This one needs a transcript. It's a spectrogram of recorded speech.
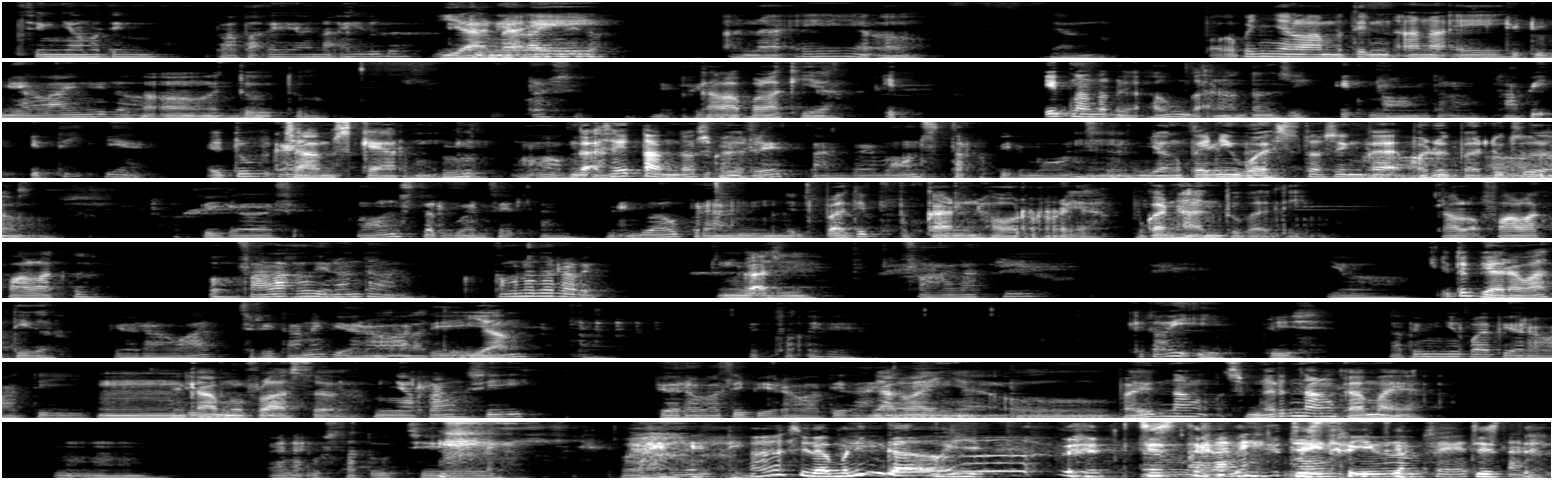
Sing nyelamatin bapaknya anaknya itu tuh. Iya Di dunia lain anaknya oh yang pokoknya nyelamatin anaknya di dunia lain itu. oh, oh, itu itu Terus kalau apa lagi ya it it nonton nggak? Aku nggak nonton sih. It nonton tapi itu ya itu Kayak- jump scare mungkin. Oh, nggak bukan- setan bukan sebenarnya. setan kayak monster lebih monster. Hmm, yang Pennywise tuh sing kayak Oh, badut-badut tuh oh, toh. lebih ke monster bukan setan. Nah itu aku berani. Itu berarti bukan horror ya? Bukan hantu berarti? Kalau falak-falak tuh? Oh Falak aku ya nonton. Kamu nonton apa enggak sih. Falak ki yo. Itu biarawati tuh biarawat ceritanya biarawati. Yang kita ini kita ini iblis tapi menyerupai biarawati. Hmm, Jadi- kamuflase. menyerang si biarawati biarawati lain. Yang lainnya. Oh berarti tentang sebenarnya tentang agama ya? Mm-mm. enak Ustadz Uci. Orang ini. ah sudah meninggal. Oh, iya. Justru- main justru film setan. Justru.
